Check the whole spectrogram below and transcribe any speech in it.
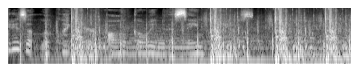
Why does it look like they're all going to the same place?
